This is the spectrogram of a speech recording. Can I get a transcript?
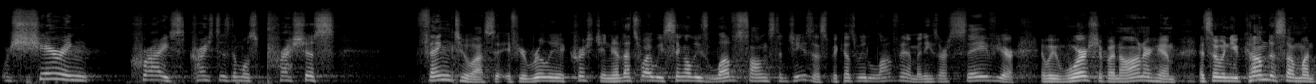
we're sharing Christ. Christ is the most precious thing to us if you're really a Christian. Know, that's why we sing all these love songs to Jesus, because we love him and he's our Savior and we worship and honor him. And so when you come to someone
